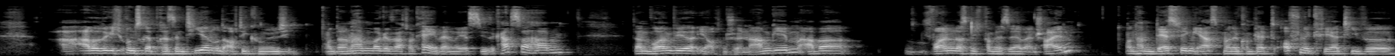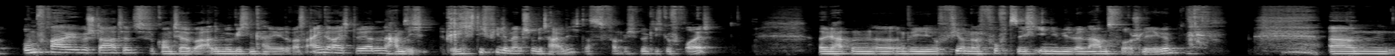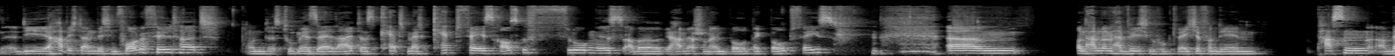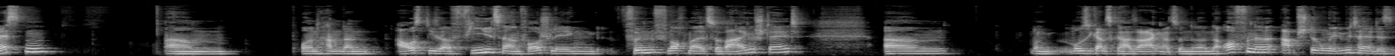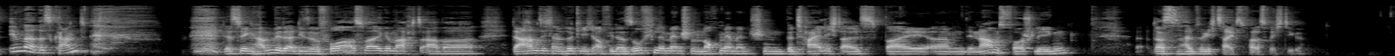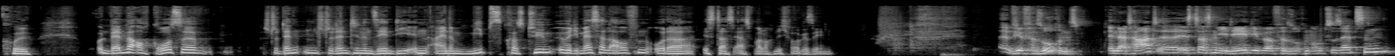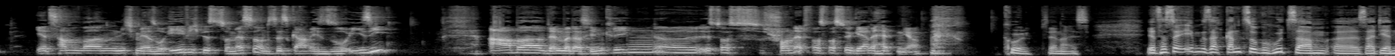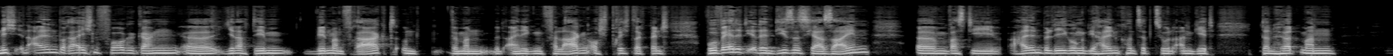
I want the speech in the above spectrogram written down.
aber wirklich uns repräsentieren und auch die Community. Und dann haben wir gesagt, okay, wenn wir jetzt diese Katze haben, dann wollen wir ihr auch einen schönen Namen geben, aber wollen das nicht komplett selber entscheiden und haben deswegen erstmal eine komplett offene, kreative Umfrage gestartet. Konnte ja über alle möglichen Kanäle was eingereicht werden. Haben sich richtig viele Menschen beteiligt. Das hat mich wirklich gefreut. Wir hatten äh, irgendwie 450 individuelle Namensvorschläge. ähm, die habe ich dann ein bisschen vorgefiltert und es tut mir sehr leid, dass Cat Matt Catface rausgeflogen ist, aber wir haben ja schon ein Boat McBoatface. ähm, und haben dann halt wirklich geguckt, welche von denen passen am besten. Ähm, und haben dann aus dieser Vielzahl an Vorschlägen fünf nochmal zur Wahl gestellt. Ähm, und muss ich ganz klar sagen, also eine, eine offene Abstimmung im Internet ist immer riskant. Deswegen haben wir da diese Vorauswahl gemacht, aber da haben sich dann wirklich auch wieder so viele Menschen, noch mehr Menschen beteiligt als bei ähm, den Namensvorschlägen, dass es halt wirklich zeigt, es war das Richtige. Cool. Und wenn wir auch große Studenten, Studentinnen sehen, die in einem Mieps-Kostüm über die Messe laufen, oder ist das erstmal noch nicht vorgesehen? Wir versuchen es in der Tat äh, ist das eine Idee, die wir versuchen umzusetzen. Jetzt haben wir nicht mehr so ewig bis zur Messe und es ist gar nicht so easy. Aber wenn wir das hinkriegen, äh, ist das schon etwas, was wir gerne hätten, ja. Cool, sehr nice. Jetzt hast du ja eben gesagt, ganz so behutsam äh, seid ihr nicht in allen Bereichen vorgegangen, äh, je nachdem, wen man fragt. Und wenn man mit einigen Verlagen auch spricht, sagt, Mensch, wo werdet ihr denn dieses Jahr sein, ähm, was die Hallenbelegung, die Hallenkonzeption angeht, dann hört man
